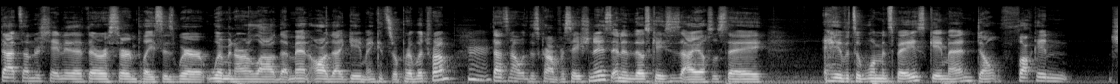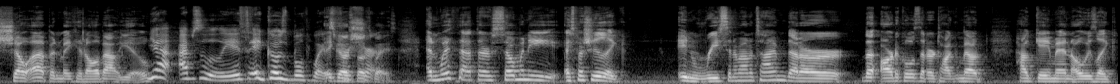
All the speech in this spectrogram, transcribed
that's understanding that there are certain places where women are allowed that men are that gay men can still privilege from. Hmm. That's not what this conversation is, and in those cases, I also say, hey, if it's a woman's space, gay men don't fucking show up and make it all about you. Yeah, absolutely. It's, it goes both ways. it goes both sure. ways. And with that, there's so many, especially like in recent amount of time, that are the articles that are talking about how gay men always like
